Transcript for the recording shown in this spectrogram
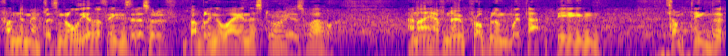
fundamentalism and all the other things that are sort of bubbling away in the story as well. And I have no problem with that being something that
